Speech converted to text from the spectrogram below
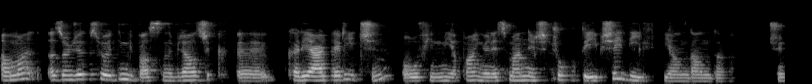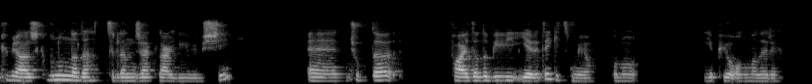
Ama az önce söylediğim gibi aslında birazcık e, kariyerleri için, o filmi yapan yönetmenler için çok da iyi bir şey değil bir yandan da. Çünkü birazcık bununla da hatırlanacaklar gibi bir şey. E, çok da faydalı bir yere de gitmiyor bunu yapıyor olmaları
